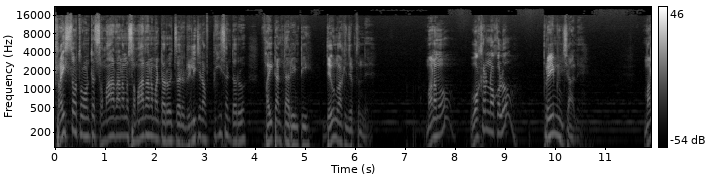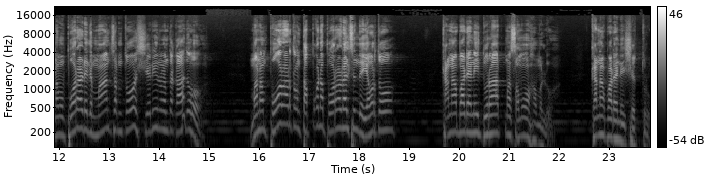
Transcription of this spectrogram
క్రైస్తవత్వం అంటే సమాధానం సమాధానం అంటారు? ఇట్స్ రిలీజన్ ఆఫ్ పీస్ అంటారు? ఫైట్ అంటున్నారు ఏంటి? దేవుని వాక్యం చెప్తుంది. మనము ఒకరినొకరు ప్రేమించాలి. మనము పోరాడేది మాంసంతో శరీరంతో కాదు. మనం పోరాడతాం తప్పకుండా పోరాడాల్సిందే. ఎవరితో? కనబడని దురాత్మ సమూహములు కనబడని శత్రు.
